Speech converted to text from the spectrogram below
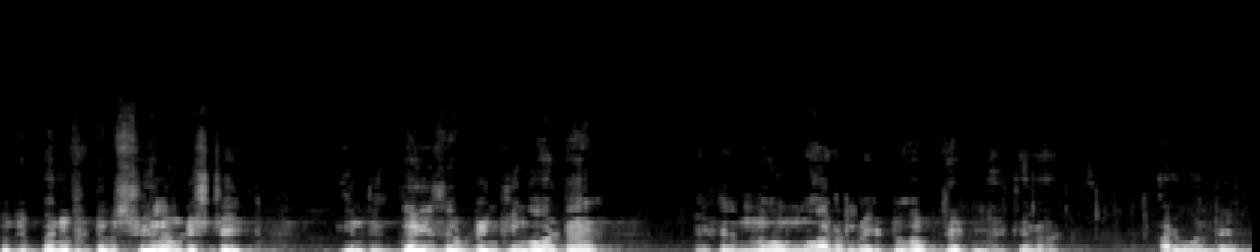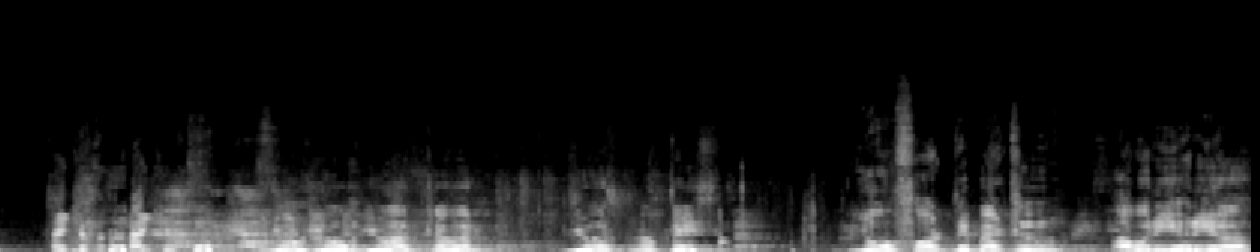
to the benefit of Salem district in the guise of drinking water, it is no moral right to object, make a. I only Thank you, sir. Thank you. you, you, you are clever. You are, no, please. You fought the battle, our area,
